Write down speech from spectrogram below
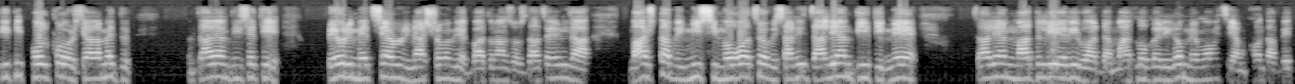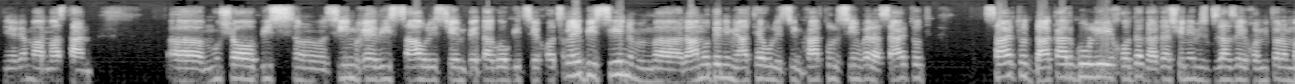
დიდი ფოლკლორის, არამედ ძალიან ისეთი ბევრი მეცნიერული ნაშრომები აქვს ბატონანზოს დაწერილი და მასშტაბი მისი მოღვაწეობის არის ძალიან დიდი. მე ძალიან მადლიერი ვარ და მადლობელი რომ მე მომიწია მქონდა ბედნიერება მამასთან მუშაობის სიმღერის სწავლის ჩემ პედაგოგიც იყო. წლების წინ რამოდენიმე ათეული წინ ქართული სიმღერა საერთოდ საერთოდ დაკარგული იყო და გადაშენების გზაზე იყო, იმიტომ რომ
